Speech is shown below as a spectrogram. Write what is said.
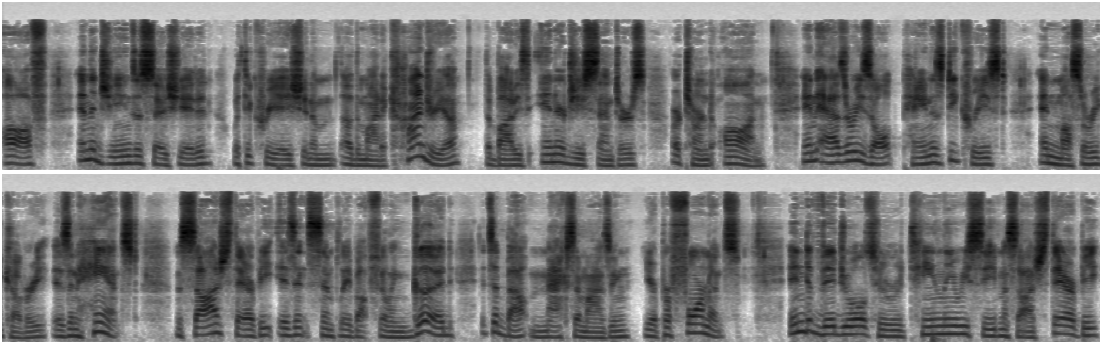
off, and the genes associated with the creation of, the mitochondria the body's energy centers are turned on, and as a result, pain is decreased and muscle recovery is enhanced. Massage therapy isn't simply about feeling good, it's about maximizing your performance. Individuals who routinely receive massage therapy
